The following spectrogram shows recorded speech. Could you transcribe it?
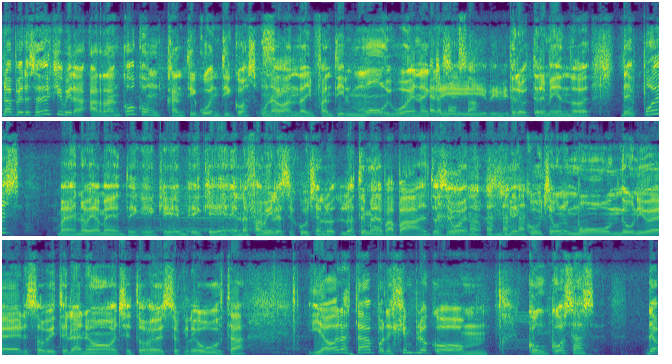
No, pero sabes que, mira, arrancó con Canticuénticos, una Sí. banda infantil muy buena. que- Hermosa. Sí, divina. pero tremendo, ¿eh? Después. Bueno, obviamente, que, que- que en la familia se escuchan lo- los temas de papá, entonces, bueno, escucha un mundo, universo, viste, la noche, todo eso que le gusta. Y ahora está, por ejemplo, con, con cosas. de-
